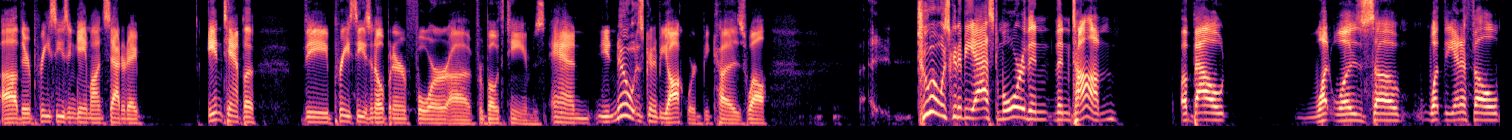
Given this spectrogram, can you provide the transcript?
uh, their preseason game on Saturday in Tampa the preseason opener for uh, for both teams, and you knew it was going to be awkward because, well, Tua was going to be asked more than than Tom about what was uh, what the NFL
